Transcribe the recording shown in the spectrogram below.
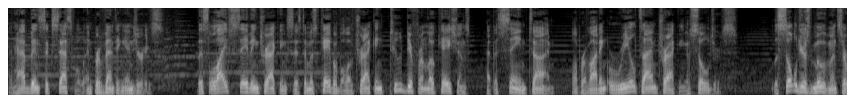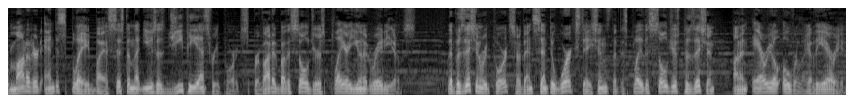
and have been successful in preventing injuries. This life saving tracking system is capable of tracking two different locations at the same time while providing real time tracking of soldiers. The soldiers' movements are monitored and displayed by a system that uses GPS reports provided by the soldiers' player unit radios. The position reports are then sent to workstations that display the soldier's position on an aerial overlay of the area.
